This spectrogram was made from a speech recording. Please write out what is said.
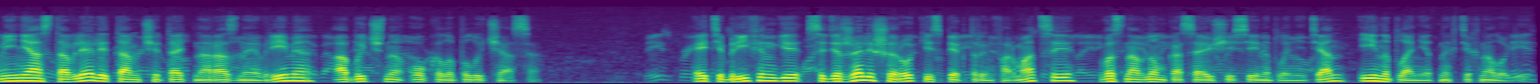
Меня оставляли там читать на разное время, обычно около получаса. Эти брифинги содержали широкий спектр информации, в основном касающийся инопланетян и инопланетных технологий.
